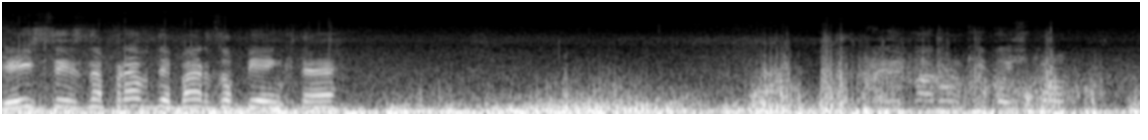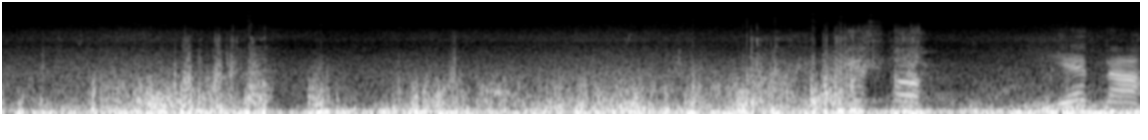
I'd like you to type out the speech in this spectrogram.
Miejsce jest naprawdę bardzo piękne, ale warunki dość trudne. Jest to jedna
